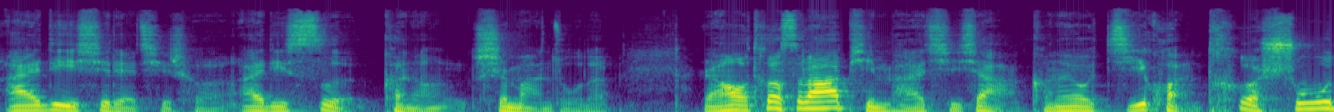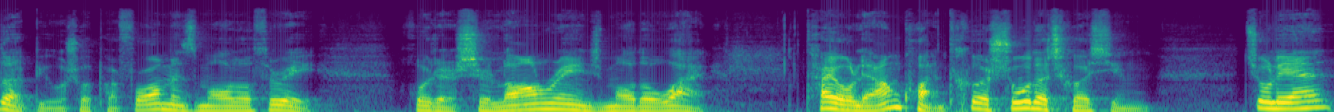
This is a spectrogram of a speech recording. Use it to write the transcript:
ID 系列汽车 ID 四可能是满足的。然后特斯拉品牌旗下可能有几款特殊的，比如说 Performance Model Three，或者是 Long Range Model Y，它有两款特殊的车型，就连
